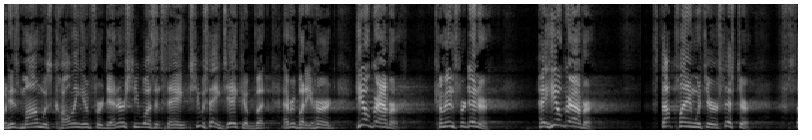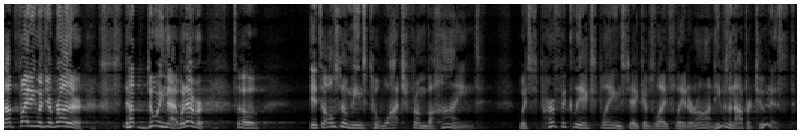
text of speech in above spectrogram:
When his mom was calling him for dinner, she wasn't saying, she was saying Jacob, but everybody heard, heel grabber, come in for dinner. Hey, heel grabber, stop playing with your sister. Stop fighting with your brother. Stop doing that, whatever. So it also means to watch from behind, which perfectly explains Jacob's life later on. He was an opportunist.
